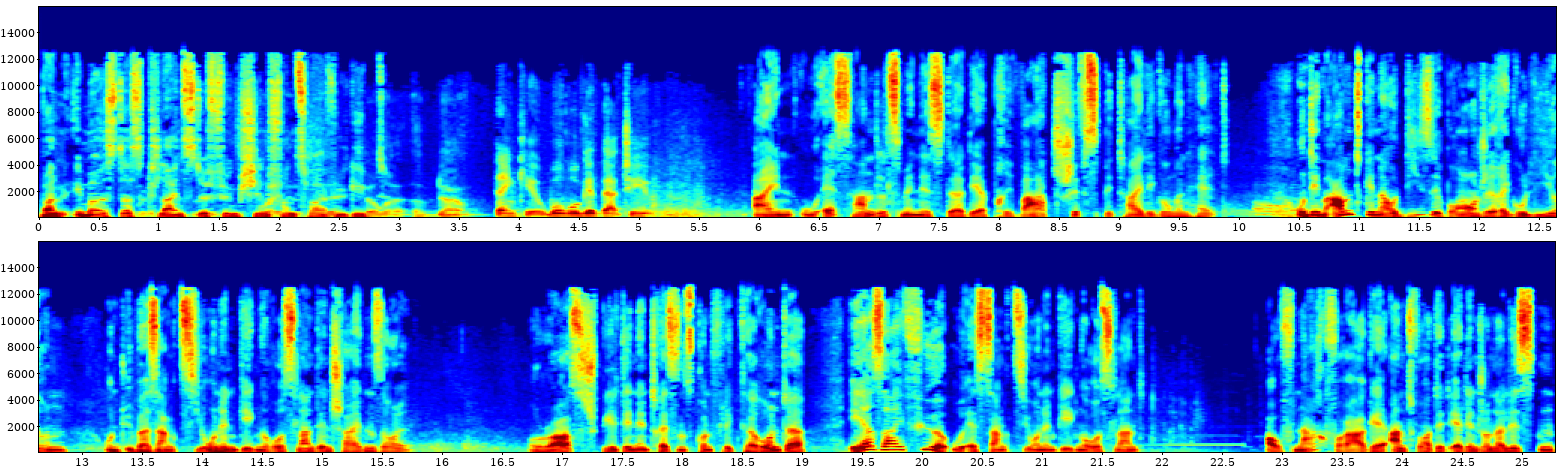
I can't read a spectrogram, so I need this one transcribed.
wann immer es das kleinste Fünkchen von Zweifel gibt. Ein US-Handelsminister, der Privatschiffsbeteiligungen hält und im Amt genau diese Branche regulieren und über Sanktionen gegen Russland entscheiden soll? Ross spielt den Interessenskonflikt herunter. Er sei für US-Sanktionen gegen Russland. Auf Nachfrage antwortet er den Journalisten,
